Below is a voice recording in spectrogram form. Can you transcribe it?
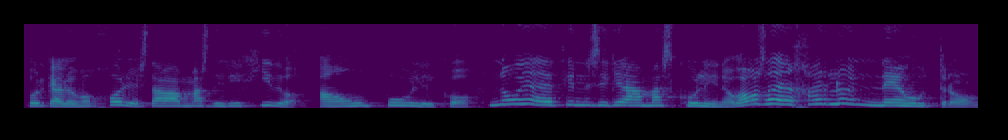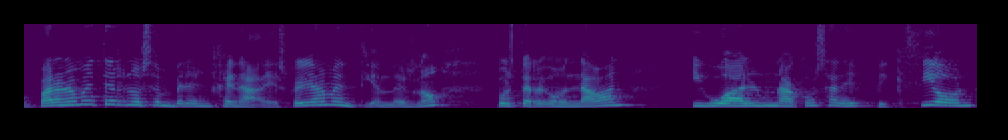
Porque a lo mejor estaba más dirigido a un público, no voy a decir ni siquiera masculino, vamos a dejarlo en neutro, para no meternos en berenjenales, pero ya me entiendes, ¿no? Pues te recomendaban igual una cosa de ficción,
